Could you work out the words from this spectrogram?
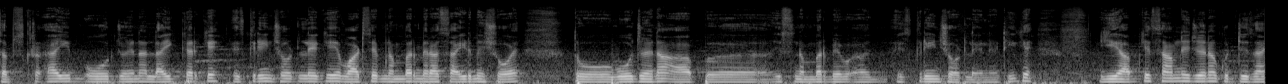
सब्सक्राइब और जो है ना लाइक करके स्क्रीनशॉट लेके व्हाट्सएप नंबर मेरा साइड में शो है तो वो जो है ना, आप इस नंबर पे स्क्रीनशॉट ले लें, ठीक है? ये आपके सामने जो है ना, कुछ डिज़ाइन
